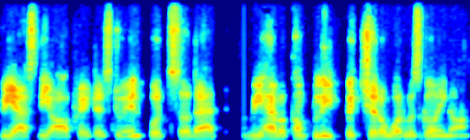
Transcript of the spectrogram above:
we ask the operators to input so that we have a complete picture of what was going on.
